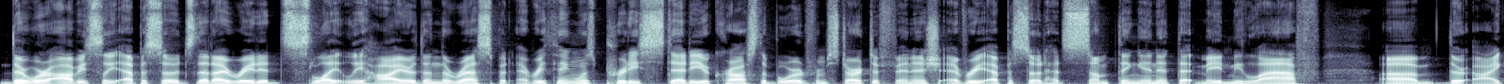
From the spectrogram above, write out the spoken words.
there were obviously episodes that I rated slightly higher than the rest, but everything was pretty steady across the board from start to finish. Every episode had something in it that made me laugh. Um, there I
